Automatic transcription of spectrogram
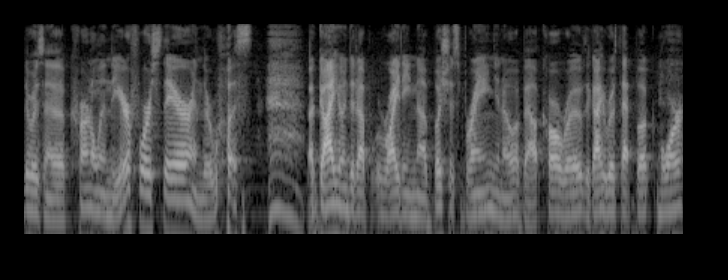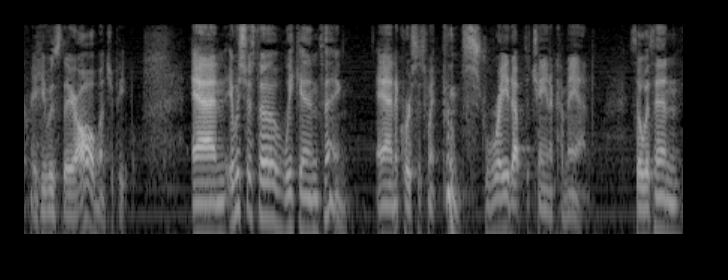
there was a colonel in the Air Force there, and there was a guy who ended up writing uh, Bush's Brain, you know, about Karl Rove, the guy who wrote that book, Moore, he was there, all a bunch of people. And it was just a weekend thing. And of course, this went boom, straight up the chain of command. So within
